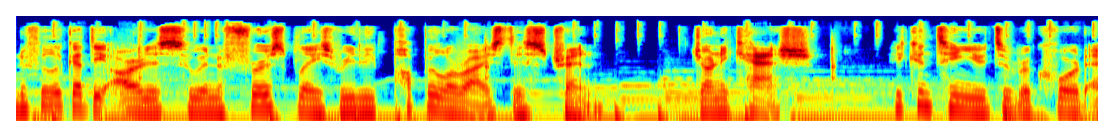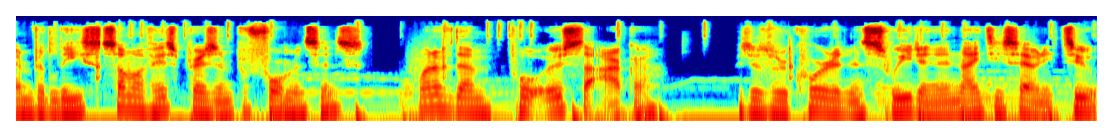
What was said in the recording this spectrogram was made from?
If we look at the artists who in the first place really popularized this trend, Johnny Cash. He continued to record and release some of his prison performances. One of them, På Österaker, which was recorded in Sweden in 1972,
